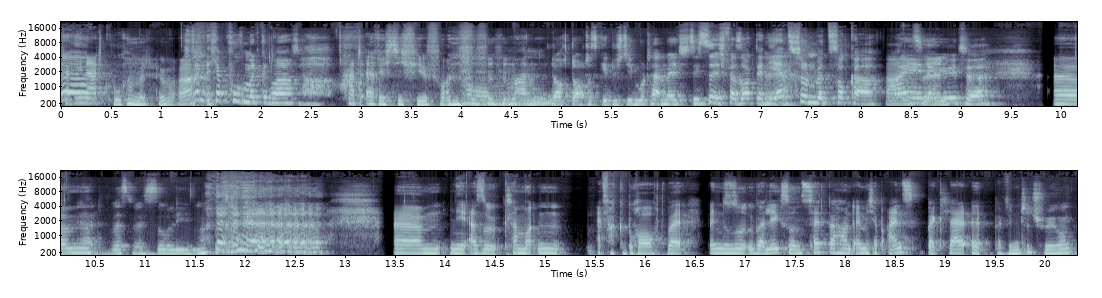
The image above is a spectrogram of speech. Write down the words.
Carina Äh, hat Kuchen mitgebracht. Stimmt, ich habe Kuchen mitgebracht. Oh, Hat er richtig viel von. Oh Mann, doch, doch, das geht durch die Muttermilch. Siehst du, ich versorge den Ja. jetzt schon mit Zucker. Meine Wahnsinn. Güte. Ähm, Ja, du wirst mich so lieben. Ähm, nee, also Klamotten einfach gebraucht, weil wenn du so überlegst, so ein Set bei H&M, ich habe eins bei Kleid äh, bei Vintage, Entschuldigung,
